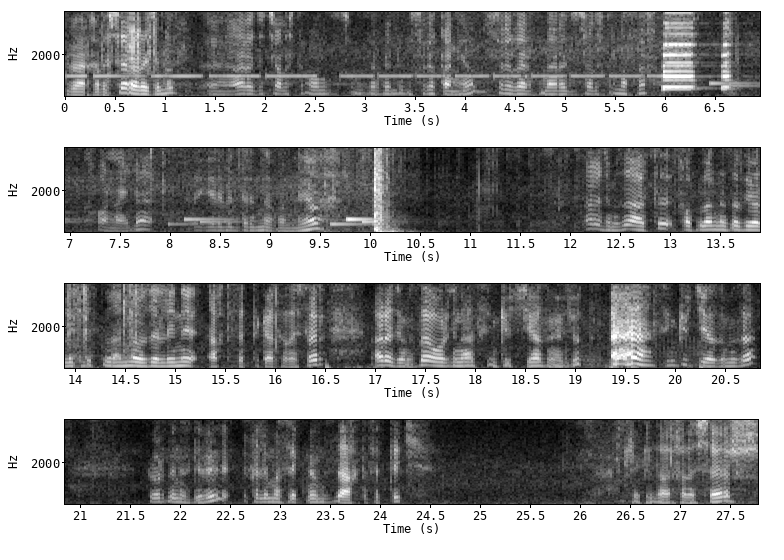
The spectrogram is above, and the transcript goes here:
gibi arkadaşlar aracımız e, aracı çalıştırmamız için bize belli bir süre tanıyor. Bu süre zarfında aracı çalıştırmazsak kornayla geri bildirimde bulunuyor. Aracımıza artı kapılarınıza duyarlı kilitlenme özelliğini aktif ettik arkadaşlar. Aracımızda orijinal Sync 3 cihaz mevcut. Sync 3 cihazımıza gördüğünüz gibi klima sekmemizi de aktif ettik. Bu şekilde arkadaşlar.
